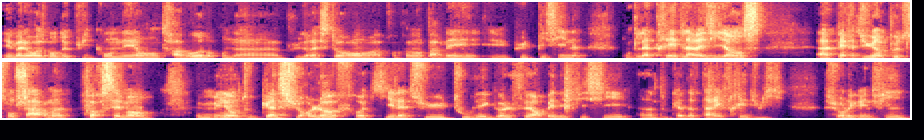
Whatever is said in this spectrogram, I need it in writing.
Et malheureusement, depuis qu'on est en travaux, donc on n'a plus de restaurants à proprement parler et plus de piscine, donc l'attrait de la résidence a perdu un peu de son charme, forcément. Mais en tout cas, sur l'offre qui est là-dessus, tous les golfeurs bénéficient en tout cas d'un tarif réduit sur le green fee.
